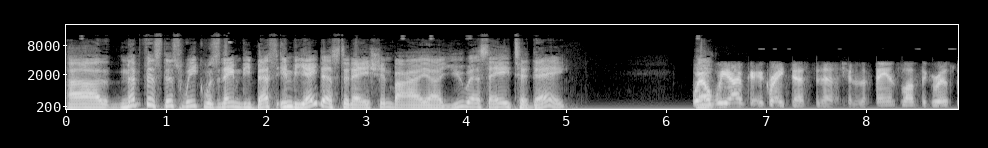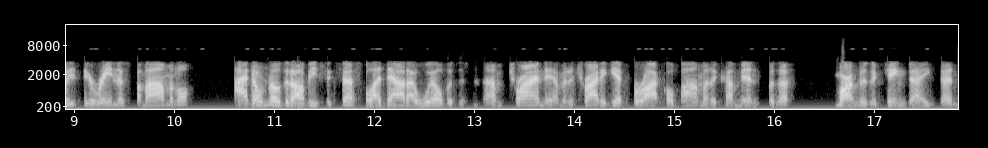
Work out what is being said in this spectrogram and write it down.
Uh, Memphis this week was named the best NBA destination by uh, USA Today. Well, we have a great destination, and the fans love the Grizzlies. The arena's phenomenal. I don't know that I'll be successful. I doubt I will, but this, I'm trying to. I'm going to try to get Barack Obama to come in for the Martin Luther King Day. And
